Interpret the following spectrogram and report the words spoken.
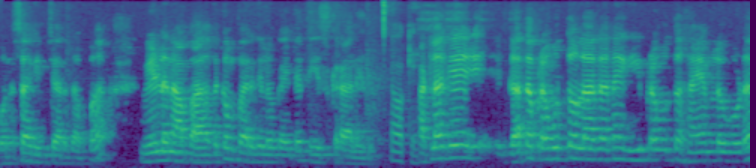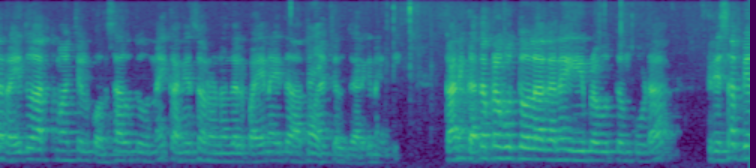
కొనసాగించారు తప్ప వీళ్ళని ఆ పథకం పరిధిలోకి అయితే తీసుకురాలేదు అట్లాగే గత ప్రభుత్వం లాగానే ఈ ప్రభుత్వ హయాంలో కూడా రైతు ఆత్మహత్యలు కొనసాగుతూ ఉన్నాయి. కనీసం రెండు వందల పైన అయితే ఆత్మహత్యలు జరిగినాయి. కానీ గత ప్రభుత్వం లాగానే ఈ ప్రభుత్వం కూడా త్రిసభ్య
